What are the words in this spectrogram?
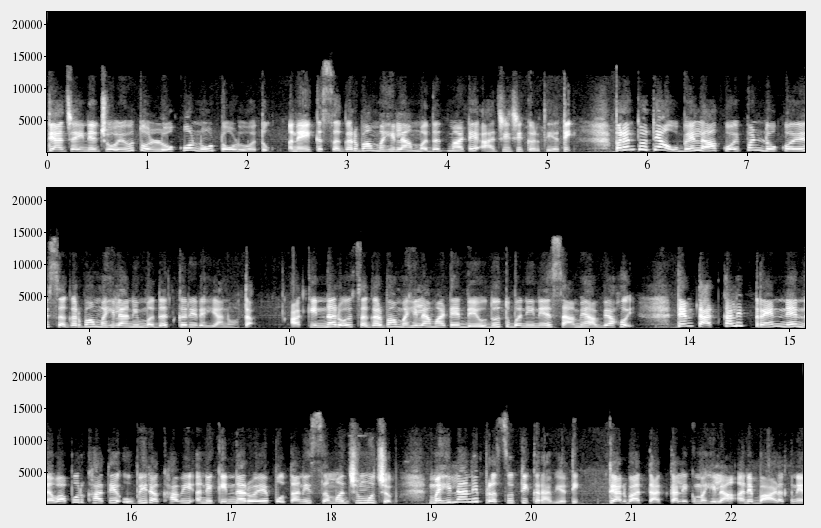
ત્યાં જઈને જોયું તો લોકોનું ટોળું હતું અને એક સગર્ભા મહિલા મદદ માટે આજીજી કરતી હતી. પરંતુ ત્યાં ઉભેલા કોઈ પણ લોકોએ સગર્ભા મહિલાની મદદ કરી રહ્યા નહોતા. આ કિન્નરો સગર્ભા મહિલા માટે દેવદૂત બનીને સામે આવ્યા હોય. તેમ તાત્કાલિક ટ્રેનને નવાપુર ખાતે ઊભી રખાવી અને કિન્નરોએ પોતાની સમજ મુજબ મહિલાની પ્રસૂતિ કરાવી હતી. ત્યારબાદ તાત્કાલિક મહિલા અને બાળકને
